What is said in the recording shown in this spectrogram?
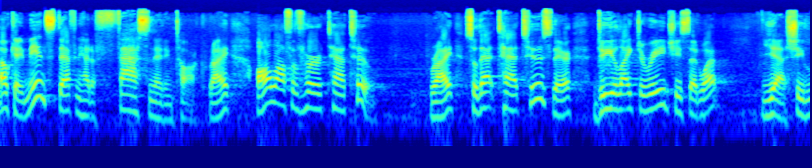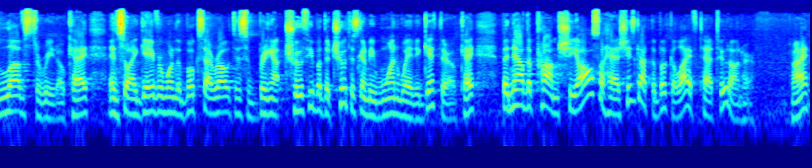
Okay, me and Stephanie had a fascinating talk, right? All off of her tattoo, right? So that tattoo's there. Do you like to read? She said, what? Yes, she loves to read, okay? And so I gave her one of the books I wrote to bring out truth, but the truth is going to be one way to get there, okay? But now the problem she also has, she's got the book of life tattooed on her, right?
